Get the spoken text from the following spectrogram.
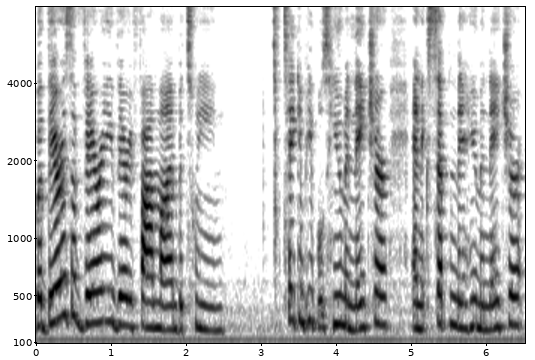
But there is a very, very fine line between taking people's human nature and accepting their human nature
